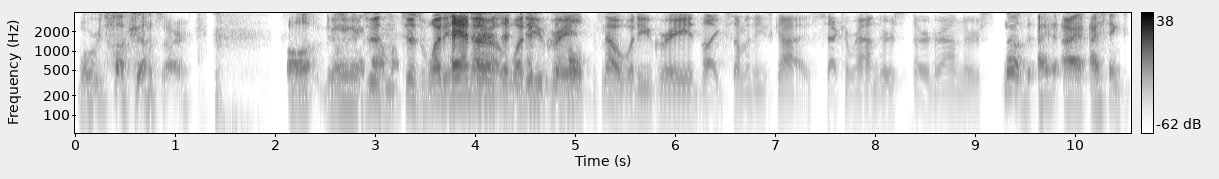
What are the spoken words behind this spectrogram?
what were we talking about? Sorry. All the only thing Just my- just what do you, Panthers no, and- what do you grade? Hope. No, what do you grade like some of these guys? Second rounders, third rounders? No, I, I I think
